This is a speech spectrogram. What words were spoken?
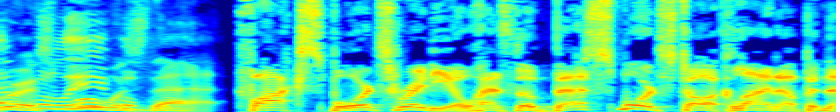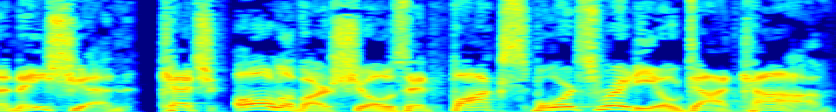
Chris, Unbelievable. what was that? Fox Sports Radio has the best sports talk lineup in the nation. Catch all of our shows at foxsportsradio.com.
